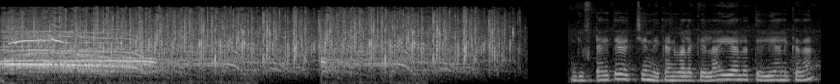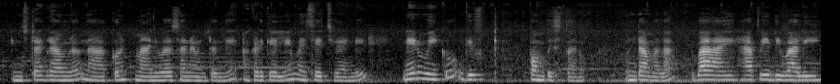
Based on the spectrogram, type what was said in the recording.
గిఫ్ట్ అయితే వచ్చింది కానీ వాళ్ళకి ఎలా ఇవ్వాలో తెలియాలి కదా. ఇన్స్టాగ్రామ్లో నా అకౌంట్ మాన్యువర్స్ అని ఉంటుంది. అక్కడికి వెళ్ళి మెసేజ్ చేయండి. నేను మీకు గిఫ్ట్ పంపిస్తాను. ఉంటామలా బాయ్ హ్యాపీ దివాళీ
